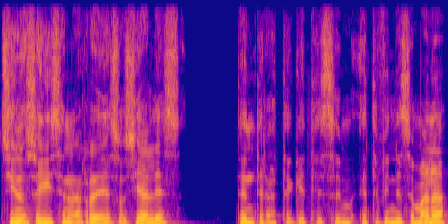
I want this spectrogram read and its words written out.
Si nos seguís en las redes sociales, te enteraste que este, este fin de semana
